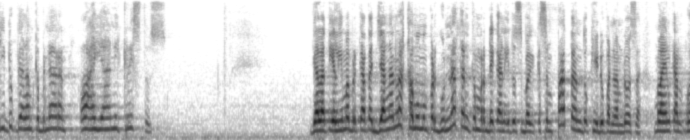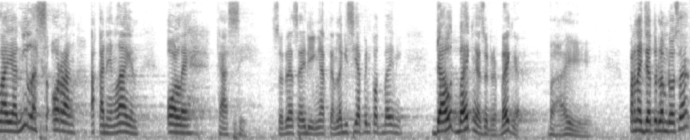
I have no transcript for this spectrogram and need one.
Hidup dalam kebenaran, layani Kristus. Galatia 5 berkata, janganlah kamu mempergunakan kemerdekaan itu sebagai kesempatan untuk kehidupan dalam dosa. Melainkan layanilah seorang akan yang lain oleh kasih. Saudara saya diingatkan, lagi siapin khotbah ini. Daud baik nggak saudara? Baik nggak? Baik. Pernah jatuh dalam dosa?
